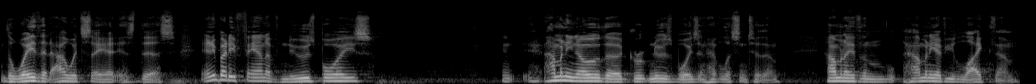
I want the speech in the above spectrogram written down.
the way that I would say it is this anybody fan of Newsboys? How many know the group Newsboys and have listened to them? How many of them? How many of you like them?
